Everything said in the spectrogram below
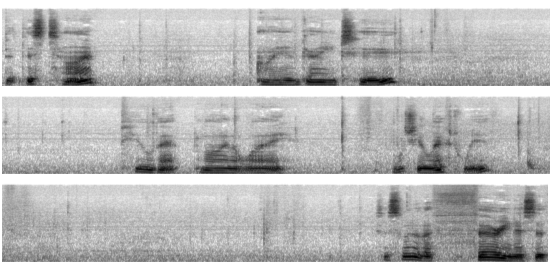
but this time I am going to peel that line away. What you're left with is a sort of a furriness of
